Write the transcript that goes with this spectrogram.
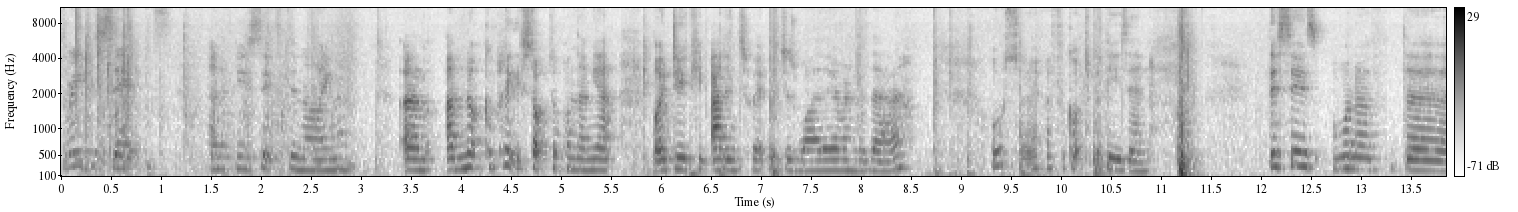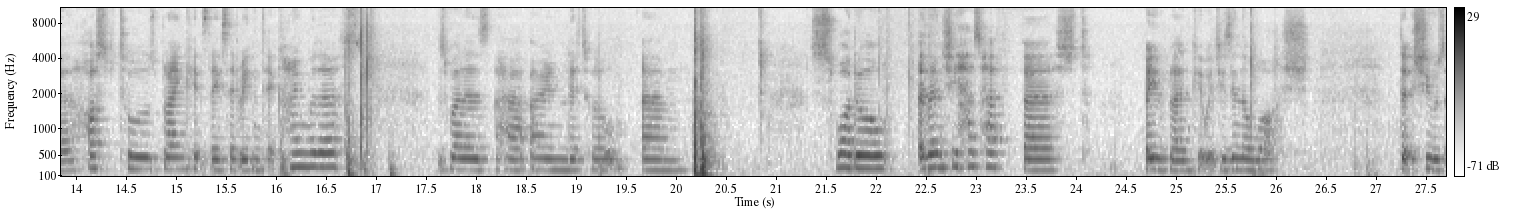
three to six and a few six to nine. Um, I'm not completely stocked up on them yet, but I do keep adding to it, which is why they are under there. Also, I forgot to put these in. This is one of the hospital's blankets they said we can take home with us, as well as her own little um, swaddle. And then she has her first baby blanket, which is in the wash, that she was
